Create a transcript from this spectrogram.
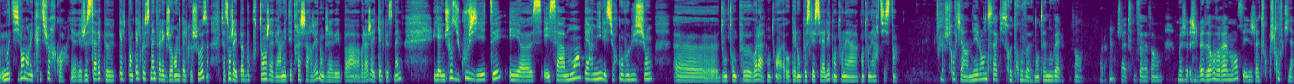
motivant dans l'écriture, quoi. Je savais que dans quelques semaines, fallait que je rende quelque chose. De toute façon, j'avais pas beaucoup de temps, j'avais un été très chargé, donc j'avais pas, voilà, j'avais quelques semaines. Il y a une chose, du coup, j'y étais et ça a moins permis les surconvolutions dont on peut, voilà, dont on, auxquelles on peut se laisser aller quand on est quand on est artiste. Je trouve qu'il y a un élan de ça qui se retrouve dans ta nouvelle. Voilà, je la trouve. euh, Enfin, moi, je, je l'adore vraiment. C'est, je la trouve. Je trouve qu'il y a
